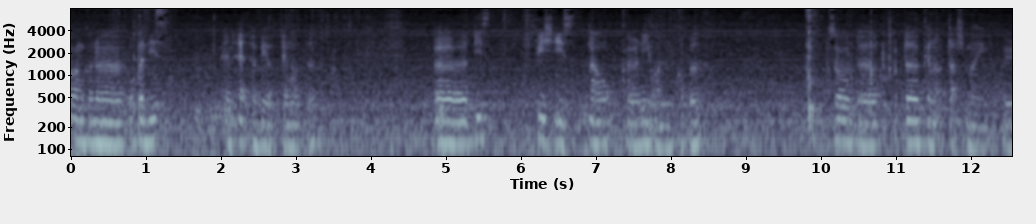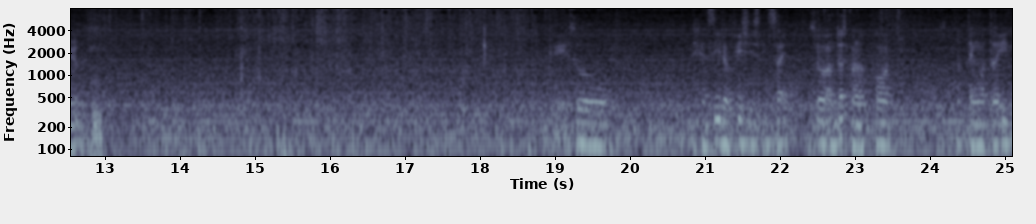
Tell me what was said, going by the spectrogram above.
I'm gonna open this and add a bit of tank water. Uh, this fish is now currently on copper, so the water cannot touch my aquarium. See the fish is inside. So I'm just gonna pour the tank water in.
